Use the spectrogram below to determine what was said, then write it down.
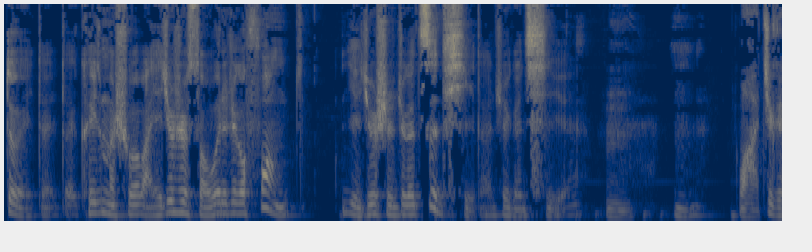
对对对，可以这么说吧，也就是所谓的这个 font，也就是这个字体的这个起源。嗯嗯，哇，这个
